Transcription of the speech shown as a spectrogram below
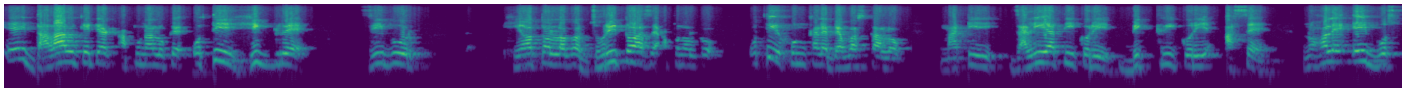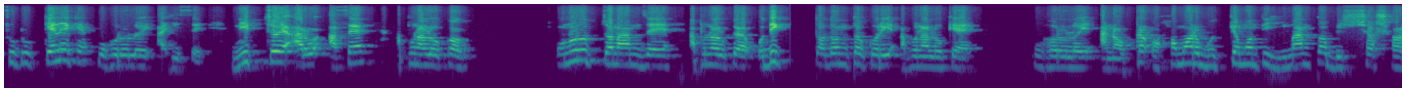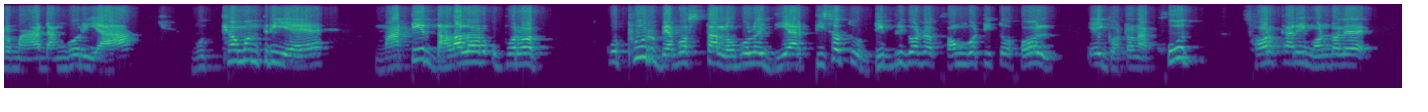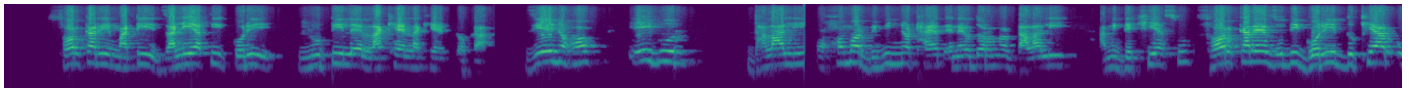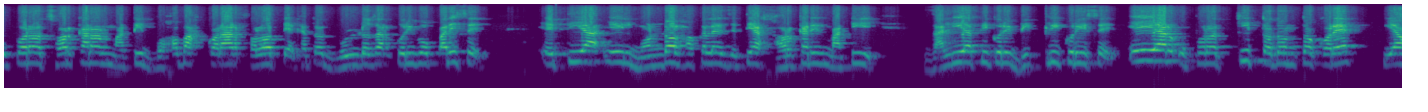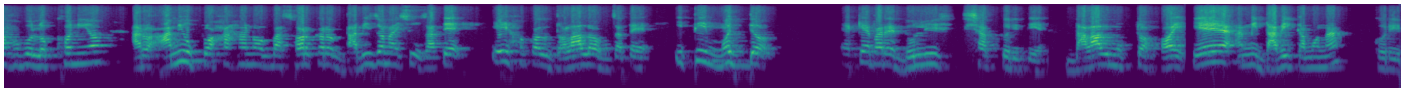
এই দালাল কেইটাক আপোনালোকে অতি শীঘ্ৰে যিবোৰ সিহঁতৰ লগত জড়িত আছে আপোনালোকে অতি সোনকালে ব্যৱস্থা লওক। মাটি জালিয়াতি কৰি, বিক্ৰী কৰি আছে। নহলে এই বস্তুটো কেনেকে পোহৰলৈ আহিছে? নিশ্চয় আৰু আছে। আপোনালোকক অনুৰোধ জনাম যে আপোনালোকে অধিক তদন্ত কৰি আপোনালোকে পোহৰলৈ আনক। অসমৰ মুখ্যমন্ত্ৰী হিমন্ত বিশ্ব শৰ্মা ডাঙৰীয়া মুখ্যমন্ত্ৰীয়ে মাটিৰ দালালৰ ওপৰত কঠোৰ ব্যৱস্থা লবলৈ দিয়াৰ পিছতো ডিব্ৰুগড়ত সংগঠিত হল এই ঘটনা। খুদ চৰকাৰী মণ্ডলে চৰকাৰী মাটি জালিয়াতি কৰি লুটিলে লাখে লাখে টকা। যিয়েই নহওক, এইবোৰ দালালি, অসমৰ বিভিন্ন ঠাইত এনেধৰণৰ দালালি আমি দেখি আছো। চৰকাৰে যদি গৰীব দুখীয়াৰ ওপৰত চৰকাৰৰ মাটিত বসবাস কৰাৰ ফলত তেখেতক বুলডোজাৰ কৰিব পাৰিছে এতিয়া এই মণ্ডল সকলে যেতিয়া চৰকাৰী মাটি জালিয়াতি কৰি বিক্ৰী কৰিছে, ইয়াৰ ওপৰত কি তদন্ত কৰে ইয়া হ'ব লক্ষণীয়। আৰু আমিও প্ৰশাসনক বা চৰকাৰক দাবি জনাইছো যাতে এইসকল দলালক যাতে ইতিমধ্যে একেবাৰে দলিচাত কৰি দিয়ে দালাল মুক্ত হয় এয়ে আমি দাবি কামনা কৰিলো।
